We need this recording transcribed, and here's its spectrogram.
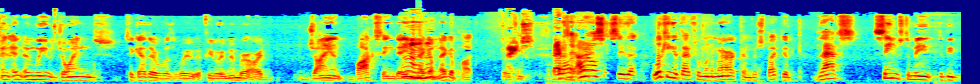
And, and, and, we joined together with, if you remember, our giant Boxing Day mm-hmm. mega mega podcast. Right. But I, I, also see that looking at that from an American perspective, that seems to me to be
